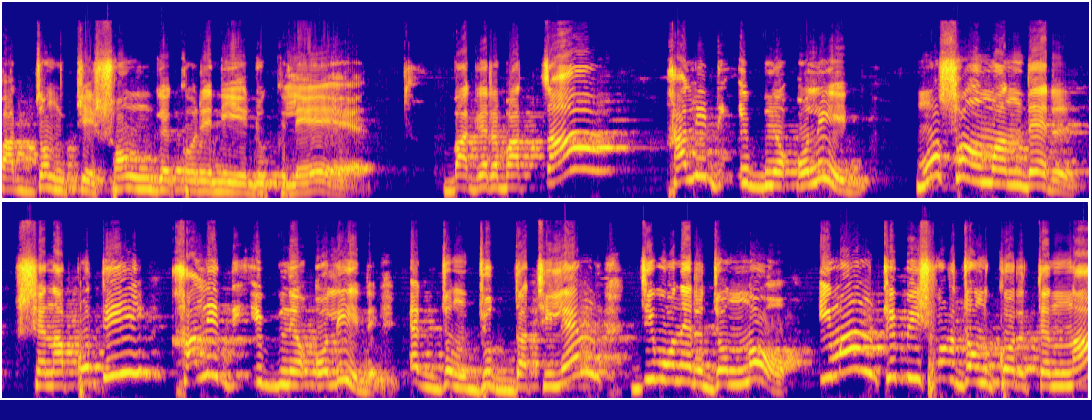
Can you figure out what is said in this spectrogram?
পাঁচজনকে সঙ্গে করে নিয়ে ঢুকলে। বাগের বাচ্চা খালিদ ইবনে অলিদ মুসলমানদের সেনাপতি খালিদ ইবনে অলিদ একজন যোদ্ধা ছিলেন। জীবনের জন্য ইমানকে বিসর্জন করতেন না,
